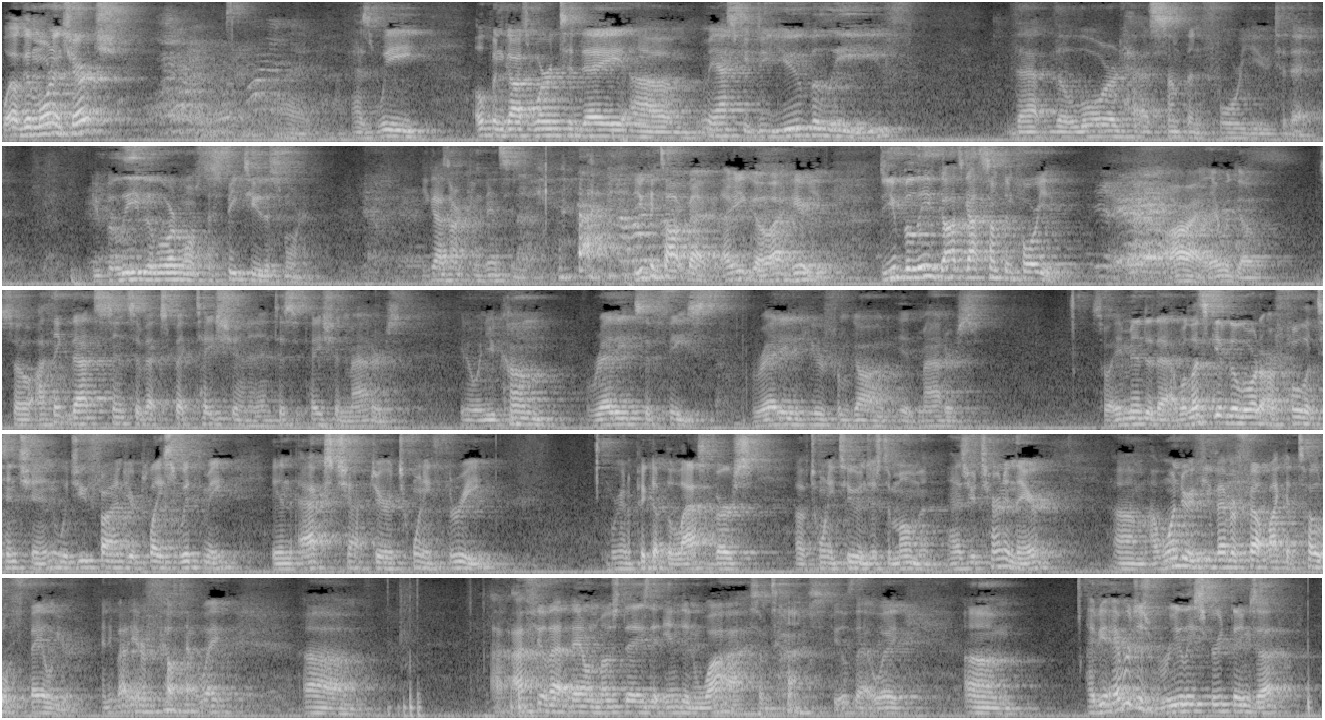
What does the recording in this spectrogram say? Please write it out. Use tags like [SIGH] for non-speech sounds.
Well, good morning, church. All right. As we open God's Word today, um, let me ask you do you believe that the Lord has something for you today? You believe the Lord wants to speak to you this morning? You guys aren't convincing me. [LAUGHS] you can talk back. There you go. I hear you. Do you believe God's got something for you? Yeah. All right, there we go. So I think that sense of expectation and anticipation matters. You know, when you come ready to feast, ready to hear from God, it matters. So, amen to that. Well, let's give the Lord our full attention. Would you find your place with me in Acts chapter 23? We're going to pick up the last verse of 22 in just a moment. As you're turning there, um, I wonder if you've ever felt like a total failure. Anybody ever [LAUGHS] felt that way? Um, I, I, feel that down most days that end in Y [LAUGHS] sometimes. feels that way. Um, have you ever just really screwed things up?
